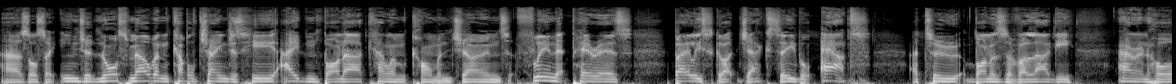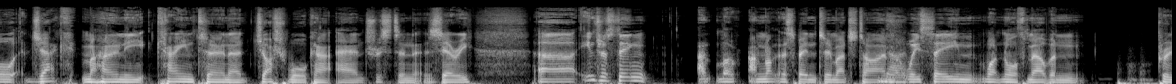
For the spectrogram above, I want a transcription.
uh, is also injured. North Melbourne, couple changes here. Aiden Bonner, Callum Coleman Jones, Flynn Perez, Bailey Scott, Jack Ziebell out. Uh, two Bonners of Alagi. Aaron Hall, Jack Mahony, Kane Turner, Josh Walker, and Tristan Xerri. Uh, interesting. Uh, look, I'm not going to spend too much time. No. We've seen what North Melbourne pro-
